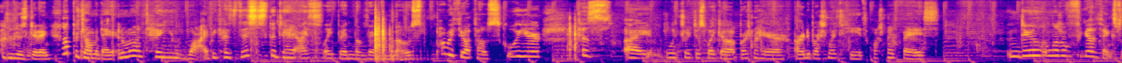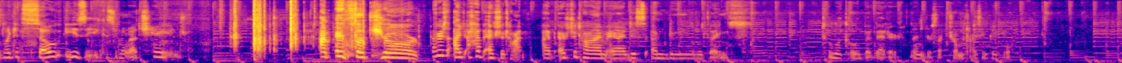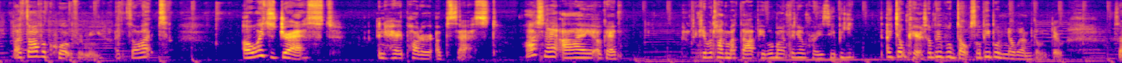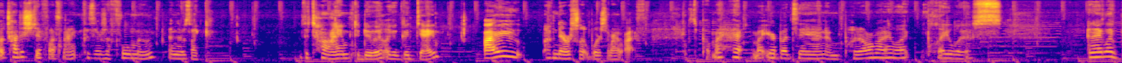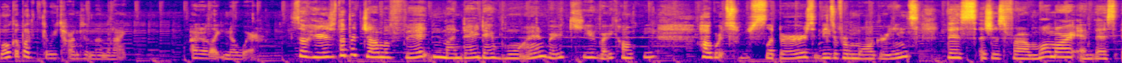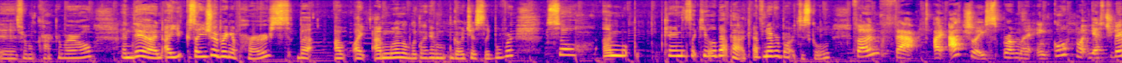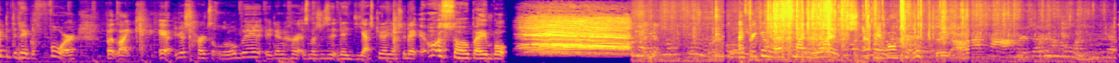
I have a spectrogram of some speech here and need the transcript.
I'm just kidding. It's pajama day, and I'm to tell you why. Because this is the day I sleep in the very most. Probably throughout the whole school year. Because I literally just wake up, brush my hair, already brushed my teeth, wash my face, and do a little few other things. But like it's so easy because you don't gotta change. I'm insecure. I have extra time. I have extra time and I just I'm doing little things to look a little bit better than just like traumatizing people. But I thought of a quote for me. I thought always dressed and Harry Potter obsessed. Last night, I, okay, people talking about that. People might think I'm crazy, but you, I don't care. Some people don't. Some people know what I'm going through. So I tried to shift last night because there's a full moon and there's like the time to do it, like a good day. I have never slept worse in my life. So put my head, my earbuds in and put on my like playlists. And I like woke up like three times in the night out of like nowhere. So here's the pajama fit Monday, day one. Very cute, very comfy. Hogwarts slippers. These are from Walgreens. This is just from Walmart, and this is from Cracker Barrel. And then, I because I usually bring a purse, but I like I'm gonna look like I'm going to a sleepover, so I'm carrying this like cute little backpack. I've never brought it to school. Fun fact, I actually sprung my ankle, not yesterday, but the day before. But like, it just hurts a little bit. It didn't hurt as much as it did yesterday. Yesterday, it was so painful. I freaking left my lunch at my locker.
